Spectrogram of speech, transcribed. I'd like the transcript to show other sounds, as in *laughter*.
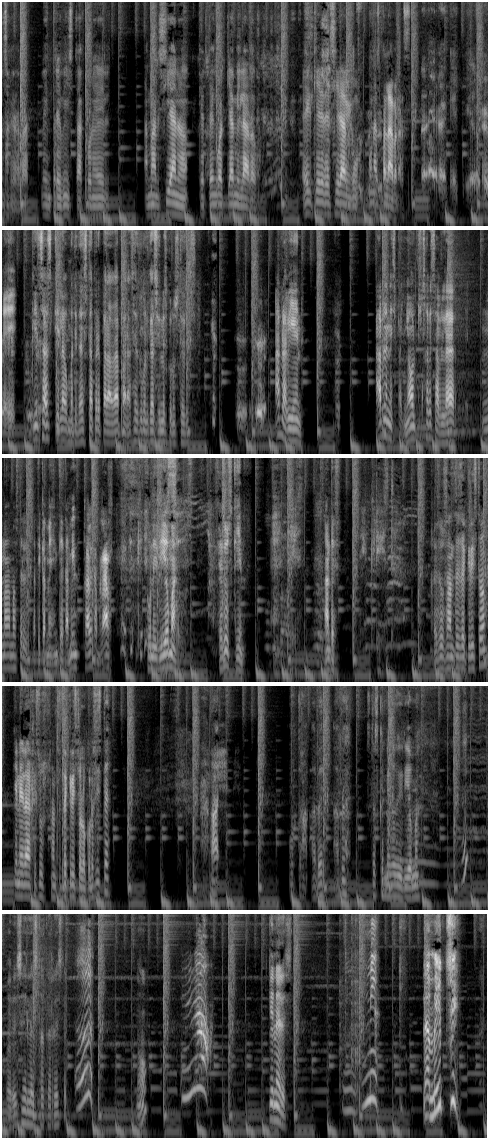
vamos a grabar la entrevista con el marciano que tengo aquí a mi lado. Él quiere decir algo, unas palabras. Eh, ¿Piensas que la humanidad está preparada para hacer comunicaciones con ustedes? Habla bien. Habla en español, tú sabes hablar. Nada más telepáticamente. También sabes hablar *laughs* con idioma. Jesús, ¿quién? Antes. Jesús antes de Cristo. ¿Quién era Jesús antes de Cristo? ¿Lo conociste? Ay. Otra. A ver, habla. Estás cambiando de idioma. Parece el extraterrestre. ¿No? ¿Quién eres? Mi. La Mechi.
